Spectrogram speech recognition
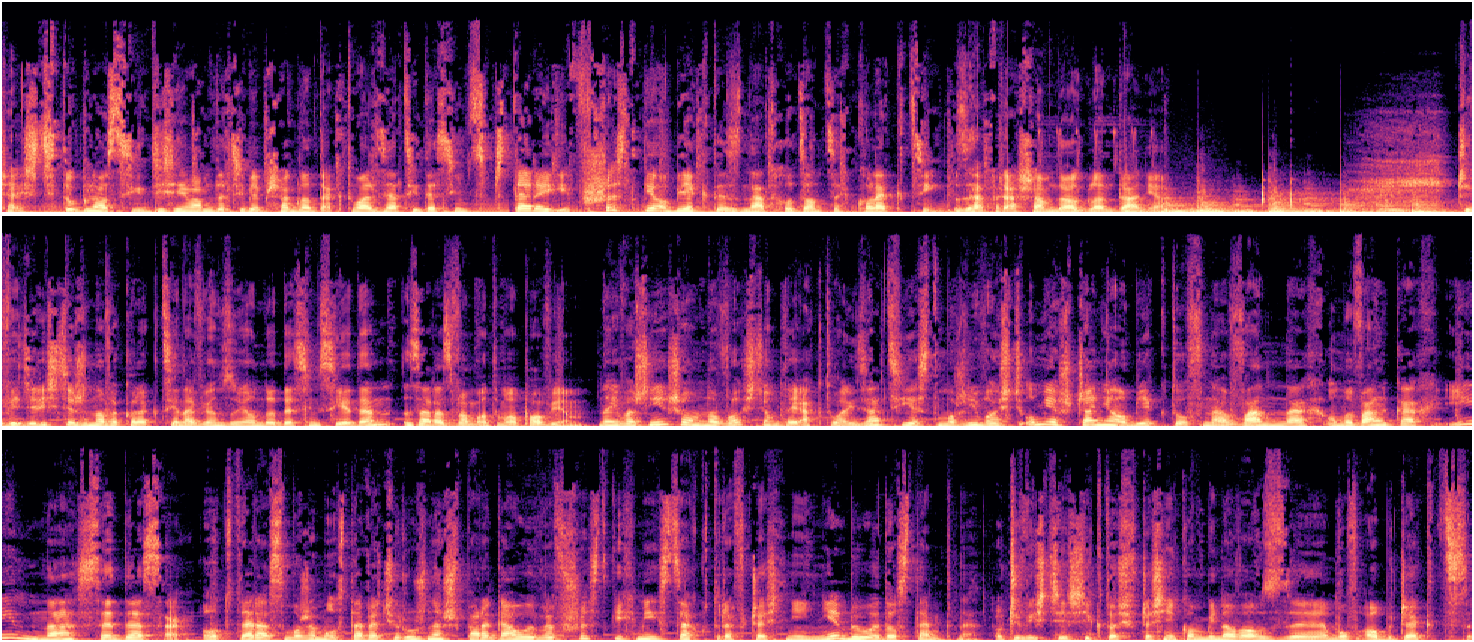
Cześć, tu Glossy. Dzisiaj mam dla Ciebie przegląd aktualizacji The Sims 4 i wszystkie obiekty z nadchodzących kolekcji. Zapraszam do oglądania. Czy wiedzieliście, że nowe kolekcje nawiązują do The Sims 1? Zaraz Wam o tym opowiem. Najważniejszą nowością tej aktualizacji jest możliwość umieszczania obiektów na wannach, umywalkach i na sedesach. Od teraz możemy ustawiać różne szpargały we wszystkich miejscach, które wcześniej nie były dostępne. Oczywiście, jeśli ktoś wcześniej kombinował z Move Objects,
